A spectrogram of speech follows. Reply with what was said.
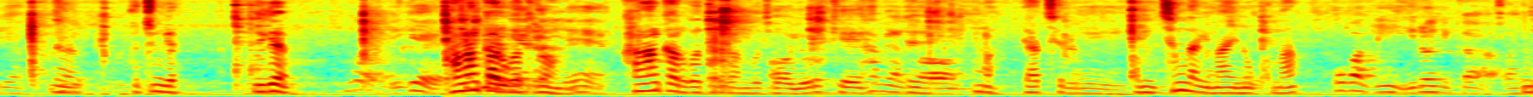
예, 예. 네. 게 이게 이게 강황가루가 들어. 특이하게 강황가루가 들어간 거죠. 어 요렇게 하면서 네. 어머, 야채를 네. 엄청나게 많이 넣구만. 호박이 이러니까 완전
